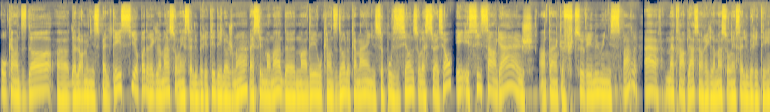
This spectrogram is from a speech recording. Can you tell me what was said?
aux candidats euh, de leur municipalité s'il n'y a pas de règlement sur l'insalubrité des logements, ben, c'est le moment de demander aux candidats comment ils se positionnent sur la situation et, et s'ils s'engagent en tant que futur élu municipal à mettre en place un règlement sur l'insalubrité.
